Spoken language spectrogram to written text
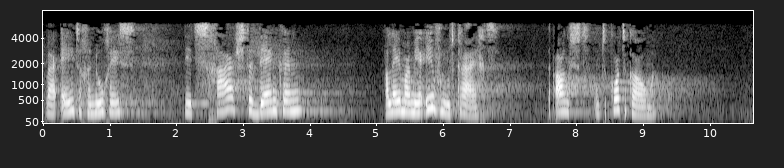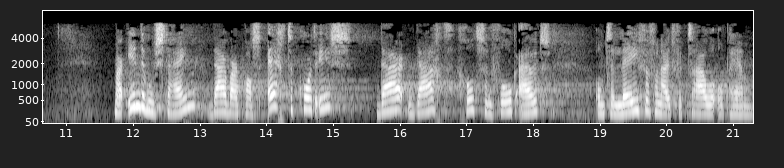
waar eten genoeg is, dit schaarste denken alleen maar meer invloed krijgt. De angst om tekort te komen. Maar in de woestijn, daar waar pas echt tekort is, daar daagt God zijn volk uit om te leven vanuit vertrouwen op Hem.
